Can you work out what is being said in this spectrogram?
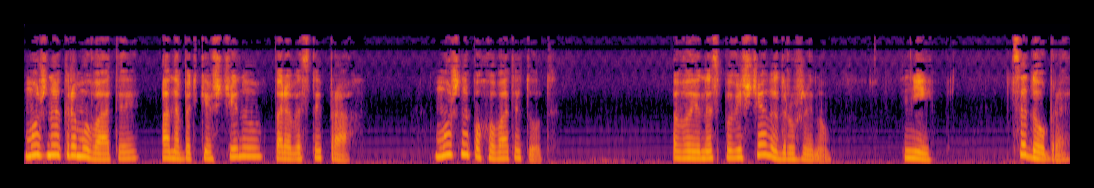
Можна кремувати, а на батьківщину перевести прах. Можна поховати тут. Ви не сповіщали дружину? Ні. Це добре.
